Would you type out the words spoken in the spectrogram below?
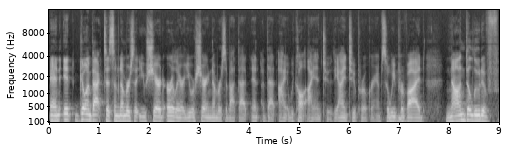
And it going back to some numbers that you shared earlier, you were sharing numbers about that that I, we call IN2, the IN2 program. So Mm-hmm. we provide non-dilutive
